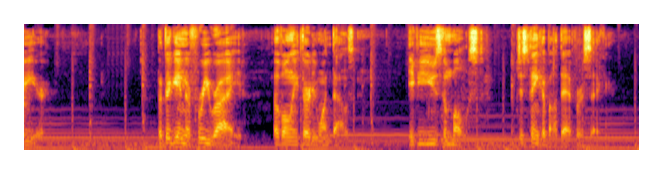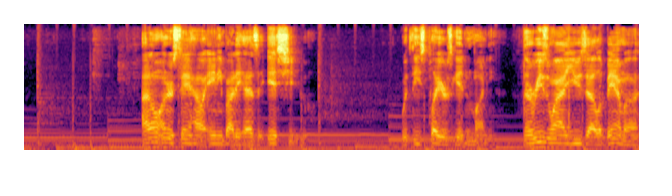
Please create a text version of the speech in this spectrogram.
year. But they're getting a free ride of only 31,000 if you use the most. Just think about that for a second. I don't understand how anybody has an issue with these players getting money. The reason why I use Alabama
